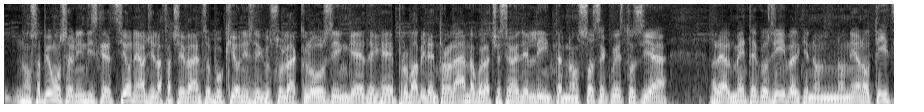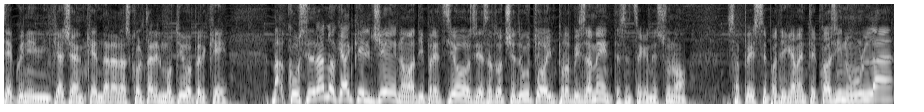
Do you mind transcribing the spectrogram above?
non sappiamo se è un'indiscrezione, oggi la faceva Enzo Bucchioni sulla closing che è probabile entro l'anno con la cessione dell'Inter, non so se questo sia realmente così perché non, non ne ho notizie quindi mi piace anche andare ad ascoltare il motivo perché, ma considerando che anche il Genoa di Preziosi è stato ceduto improvvisamente senza che nessuno sapesse praticamente quasi nulla,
